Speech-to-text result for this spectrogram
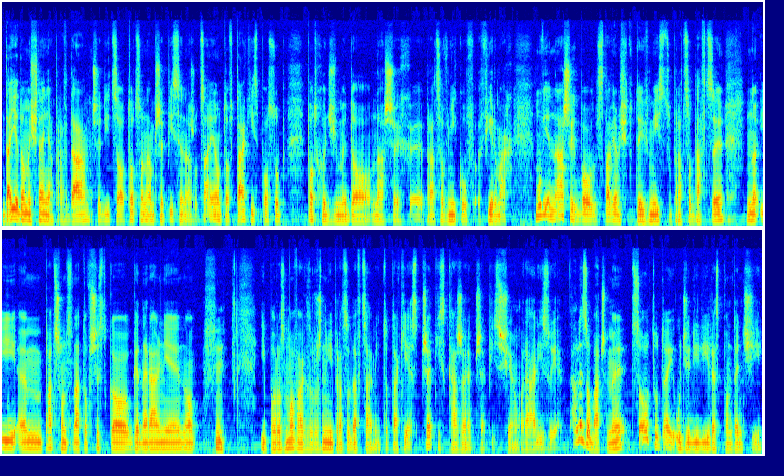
daje do myślenia, prawda? Czyli co? To, co nam przepisy narzucają, to w taki sposób podchodzimy do naszych e, pracowników w firmach. Mówię naszych, bo stawiam się tutaj w miejscu pracodawcy, no i patrząc na to wszystko generalnie, no hm, i po rozmowach z różnymi pracodawcami, to tak jest. Przepis każe, przepis się realizuje. Ale zobaczmy, co tutaj udzielili respondenci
